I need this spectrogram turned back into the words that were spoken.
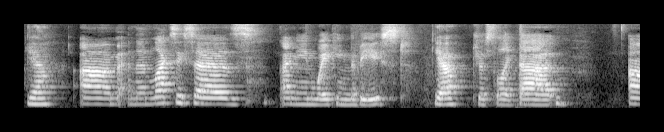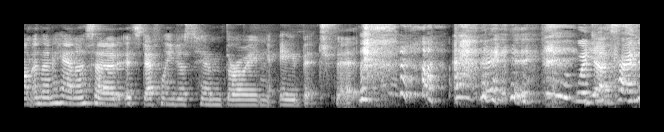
Yeah. Um, and then Lexi says, "I mean, waking the beast, Yeah. just like that." Um, and then Hannah said, "It's definitely just him throwing a bitch fit." Which Yes. is kind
